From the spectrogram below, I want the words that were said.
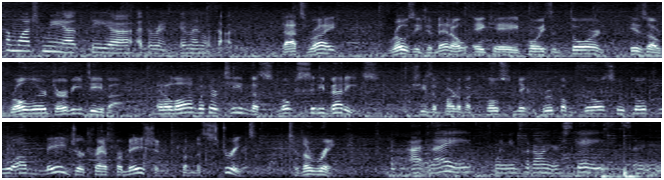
come watch me at the, uh, at the rink and then we'll talk. That's right. Rosie Gimeno, aka Poison Thorn, is a roller derby diva. And along with her team, the Smoke City Betties, she's a part of a close knit group of girls who go through a major transformation from the street to the rink. At night, when you put on your skates and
